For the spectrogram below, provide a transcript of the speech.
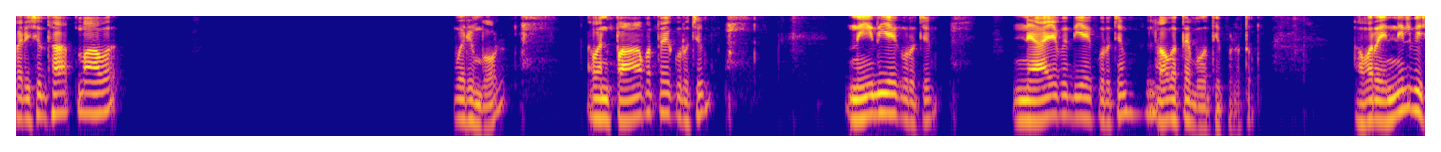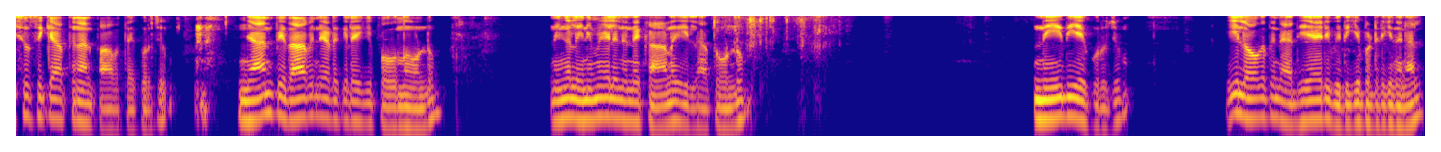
പരിശുദ്ധാത്മാവ് വരുമ്പോൾ അവൻ പാപത്തെക്കുറിച്ചും നീതിയെക്കുറിച്ചും ന്യായവിധിയെക്കുറിച്ചും ലോകത്തെ ബോധ്യപ്പെടുത്തും. അവർ എന്നിൽ വിശ്വസിക്കാത്തതിനാൽ പാപത്തെക്കുറിച്ചും ഞാൻ പിതാവിന്റെ അടുക്കിലേക്ക് പോകുന്നതുകൊണ്ടും നിങ്ങൾ ഇനിമേൽ എന്നെ കാണുകയില്ലാത്തതുകൊണ്ടും നീതിയെക്കുറിച്ചും ഈ ലോകത്തിന്റെ അധികാരി വിധിക്കപ്പെട്ടിരിക്കുന്നതിനാൽ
